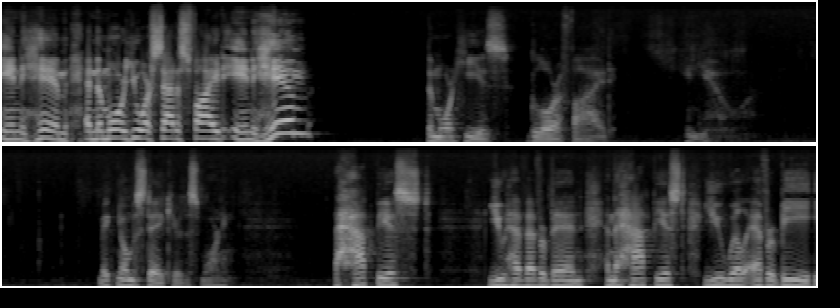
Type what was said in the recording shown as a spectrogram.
in him. And the more you are satisfied in him, the more he is glorified in you. Make no mistake here this morning. The happiest you have ever been and the happiest you will ever be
